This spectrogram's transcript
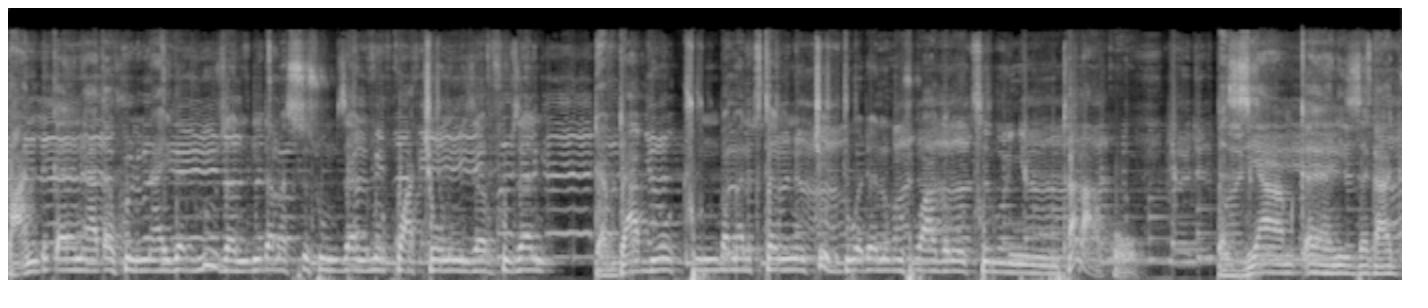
በአንድ ቀን ያጠፉና ይገድሉ ዘንድ ይደመስሱም ዘንድ ምርኳቸውንም ይዘርፉ ዘንድ ደብዳቤዎቹን በመልእክተኞች እጅ ወደ ንጉሡ አገሮች ሁሉ ተላኩ። በዚያም ቀን ይዘጋጁ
